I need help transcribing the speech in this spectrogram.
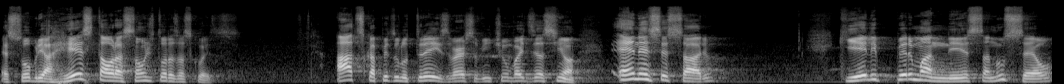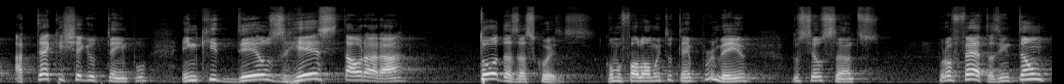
é sobre a restauração de todas as coisas. Atos capítulo 3, verso 21 vai dizer assim: ó, é necessário que ele permaneça no céu até que chegue o tempo em que Deus restaurará todas as coisas, como falou há muito tempo por meio dos seus santos profetas. Então,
